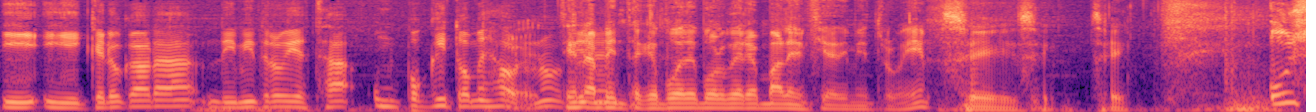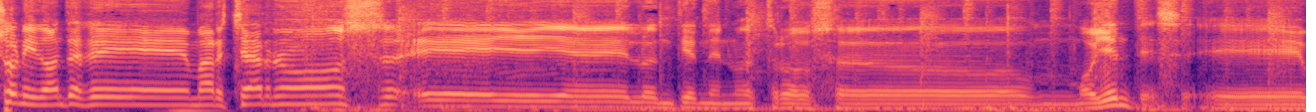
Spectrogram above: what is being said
y, creo que ahora Dimitrovic está un poquito mejor no tiene la pinta que puede volver en Valencia Dimitrovic sí sí sí. Un sonido antes de marcar marcharnos, eh, lo entienden nuestros eh, oyentes, eh,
